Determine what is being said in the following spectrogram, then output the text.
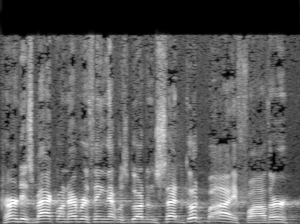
turned his back on everything that was good, and said, Goodbye, Father.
